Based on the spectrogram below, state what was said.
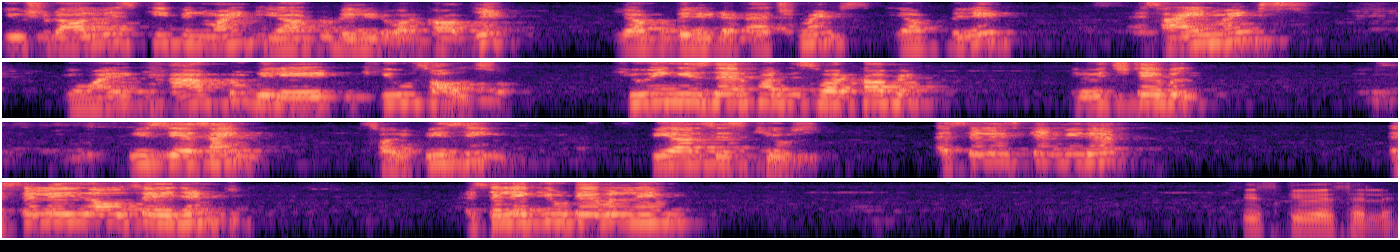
you should always keep in mind you have to delete work object you have to delete attachments you have to delete assignments. You might have to delete queues also. Queuing is there for this work object. In which table? Pc assign sorry pc prcs queues slas can be there sla is also agent sla queue table name sysqueue SLA.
